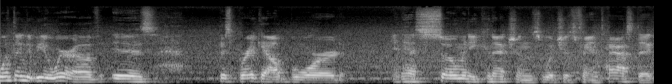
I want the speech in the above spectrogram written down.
one thing to be aware of is this breakout board, it has so many connections, which is fantastic.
